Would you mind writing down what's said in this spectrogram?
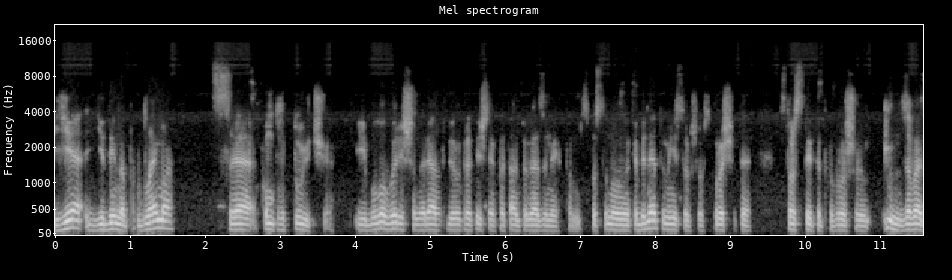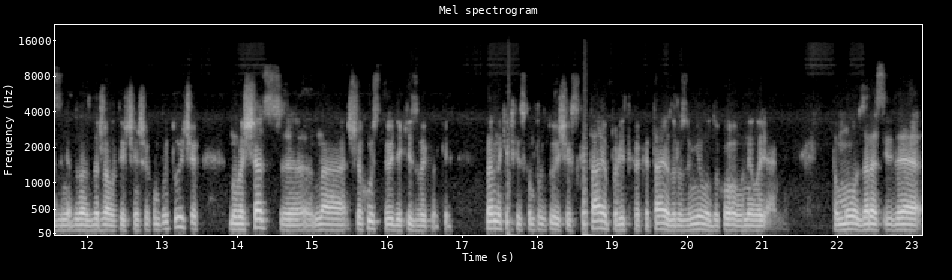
Є єдина проблема це комплектуючі і було вирішено ряд бюрократичних питань пов'язаних там з постановами кабінету міністрів, щоб спрощити, спростити, перепрошую, завезення до нас держави тих чи інших комплектуючих. Ну весь час е, на шляху стоять якісь виклики. Певна кількість комплектуючих з Китаю, політика Китаю зрозуміло до кого вони лояльні. Тому зараз іде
